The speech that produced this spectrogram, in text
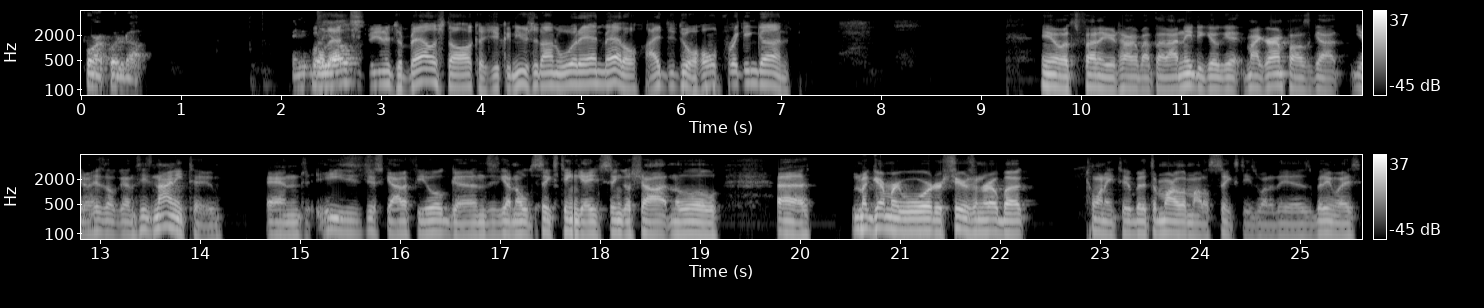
before I put it up. Well, Anybody that's else? the advantage of Ballistol because you can use it on wood and metal. I did do a whole freaking gun. You know, it's funny you're talking about that. I need to go get my grandpa's got, you know, his old guns. He's 92 and he's just got a few old guns. He's got an old 16 gauge single shot and a little uh, Montgomery Ward or Sears and Roebuck 22, but it's a Marlin Model 60 is what it is. But, anyways,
